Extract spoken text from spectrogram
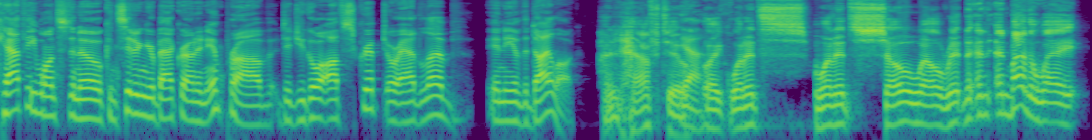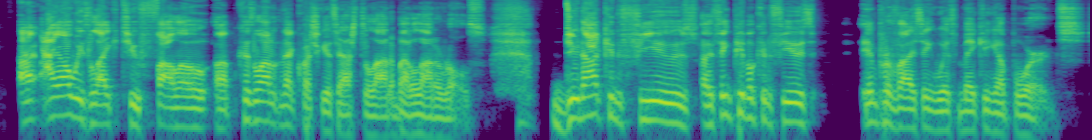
Kathy wants to know, considering your background in improv, did you go off script or ad lib any of the dialogue? I'd have to. Yeah. Like when it's when it's so well written. And and by the way, I, I always like to follow up because a lot of that question gets asked a lot about a lot of roles. Do not confuse. I think people confuse improvising with making up words.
